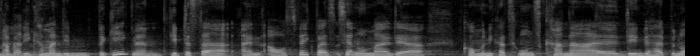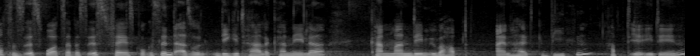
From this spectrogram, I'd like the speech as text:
Aber wie kann man dem begegnen? Gibt es da einen Ausweg? Weil es ist ja nun mal der Kommunikationskanal, den wir halt benutzen. Es ist WhatsApp, es ist Facebook, es sind also digitale Kanäle. Kann man dem überhaupt Einhalt gebieten? Habt ihr Ideen?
